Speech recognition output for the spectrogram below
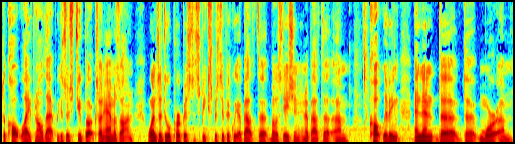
the, cult life and all that, because there's two books on Amazon. One's a dual purpose to speak specifically about the molestation and about the um, cult living, and then the the more um,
